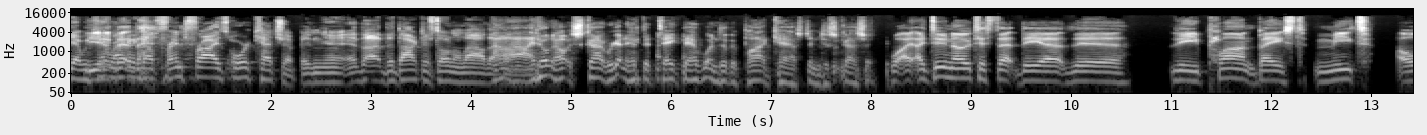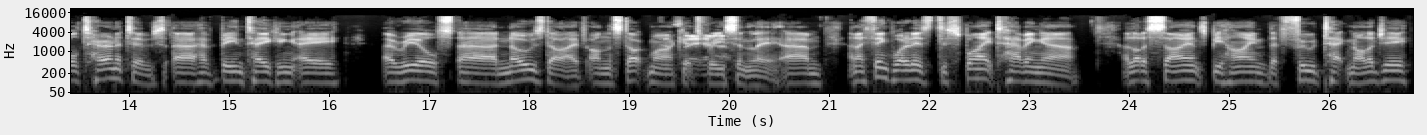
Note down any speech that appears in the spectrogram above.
yeah, we yeah, can't. We're not going to count French fries or ketchup, and uh, the, the doctors don't allow Uh, that. I don't know, Scott. We're going to have to take that one to the podcast and discuss it. Well, I, I do notice that the uh, the the plant based meat alternatives uh, have been taking a a real uh, nosedive on the stock markets have. recently, um, and I think what it is, despite having uh, a lot of science behind the food technology,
